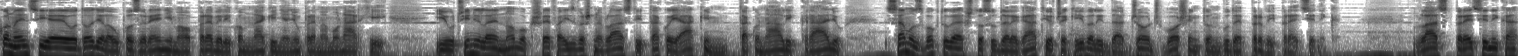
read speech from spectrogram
Konvencija je ododjela upozorenjima o prevelikom naginjanju prema monarhiji i učinila je novog šefa izvršne vlasti tako jakim, tako nali kralju, samo zbog toga što su delegati očekivali da George Washington bude prvi predsjednik. Vlast predsjednika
